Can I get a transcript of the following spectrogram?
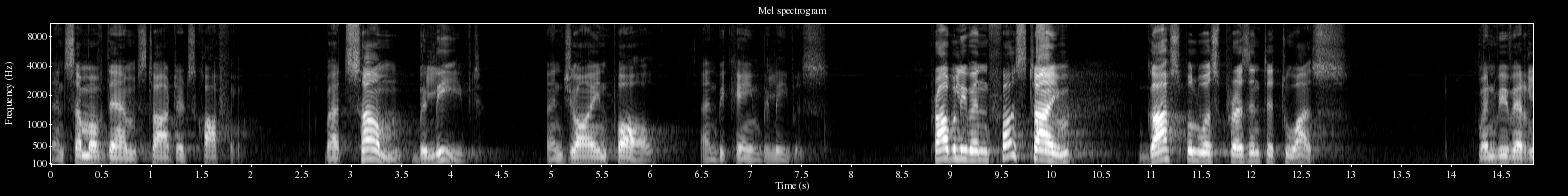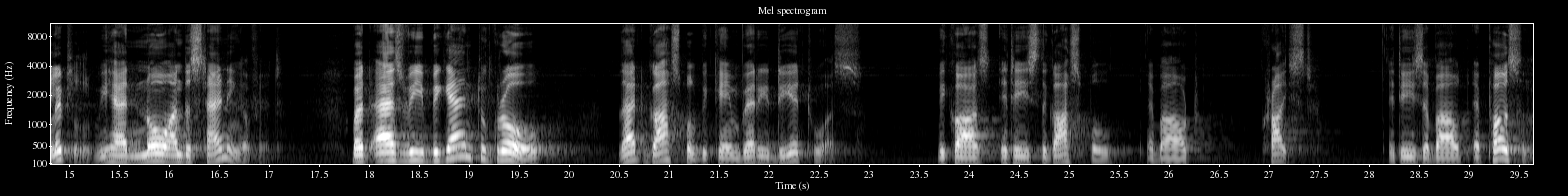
And some of them started scoffing. But some believed and joined Paul and became believers. Probably when first time gospel was presented to us, when we were little, we had no understanding of it. But as we began to grow, that gospel became very dear to us because it is the gospel about Christ. It is about a person.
